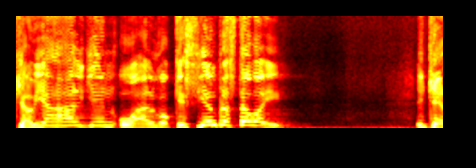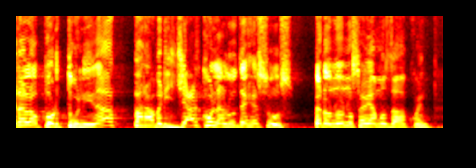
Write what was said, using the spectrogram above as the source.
que había alguien o algo que siempre ha estado ahí y que era la oportunidad para brillar con la luz de Jesús, pero no nos habíamos dado cuenta.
